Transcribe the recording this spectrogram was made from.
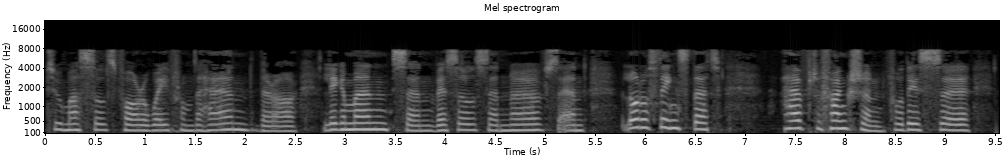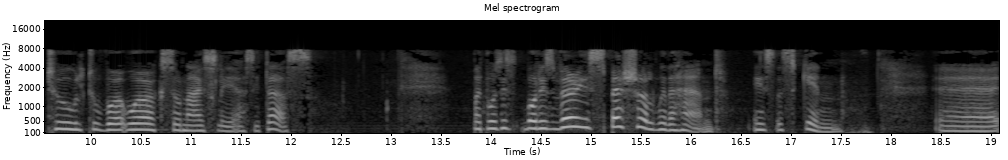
to muscles far away from the hand. There are ligaments and vessels and nerves and a lot of things that have to function for this uh, tool to work so nicely as it does. But what is, what is very special with the hand is the skin. Uh,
